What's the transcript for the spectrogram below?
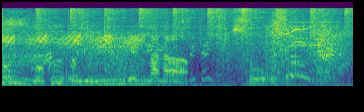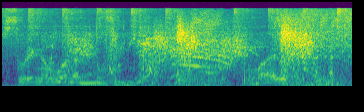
孫悟空という人間がな。そうだ。それが我が望みだ。お前は。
